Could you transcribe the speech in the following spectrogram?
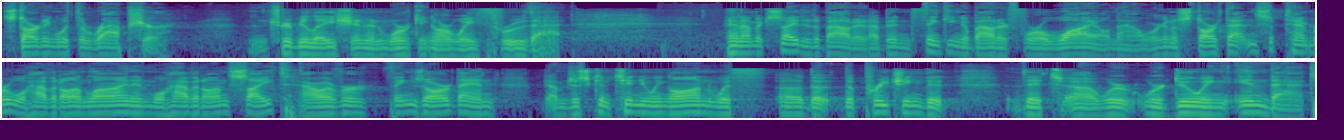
starting with the rapture and tribulation and working our way through that. And I'm excited about it. I've been thinking about it for a while now. We're going to start that in September. We'll have it online and we'll have it on site, however things are then. I'm just continuing on with uh, the, the preaching that, that uh, we're, we're doing in that.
